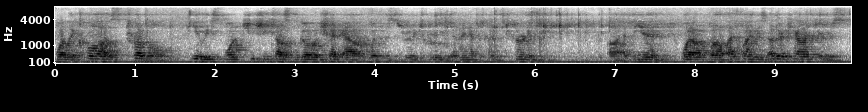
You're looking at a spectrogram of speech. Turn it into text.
while they cause trouble, he at least wants, she, she tells them go and check out whether this is really true, and they have to kind of turn it uh, at the end. Well, well, I find these other characters,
